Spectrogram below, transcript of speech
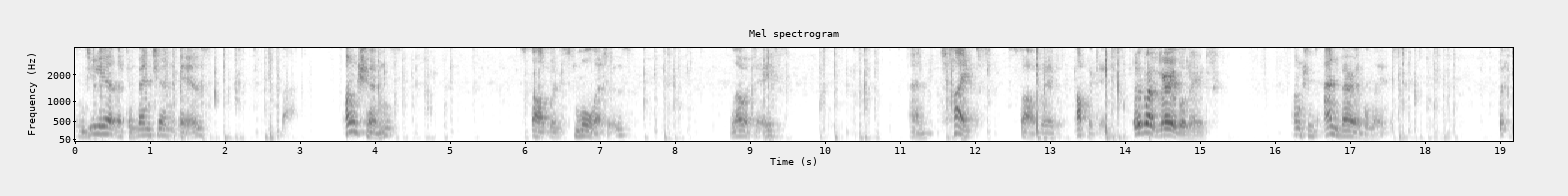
In Julia, the convention is that functions start with small letters, lowercase, and types start with uppercase. What about variable names? Functions and variable names. But,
